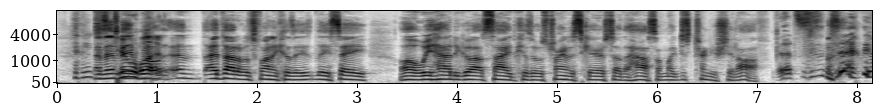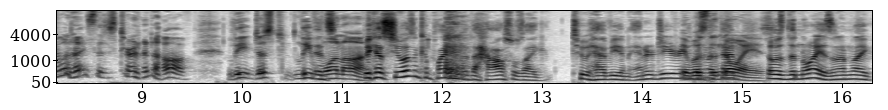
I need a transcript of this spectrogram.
just And then they, one. well, and I thought it was funny because they, they say, "Oh, we had to go outside because it was trying to scare us out of the house." I'm like, just turn your shit off. That's exactly what I said. Just turn it off. Leave. Just leave It's- one on. because she wasn't complaining that the house was like too heavy in energy or anything. It was like the that. noise. It was the noise, and I'm like,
